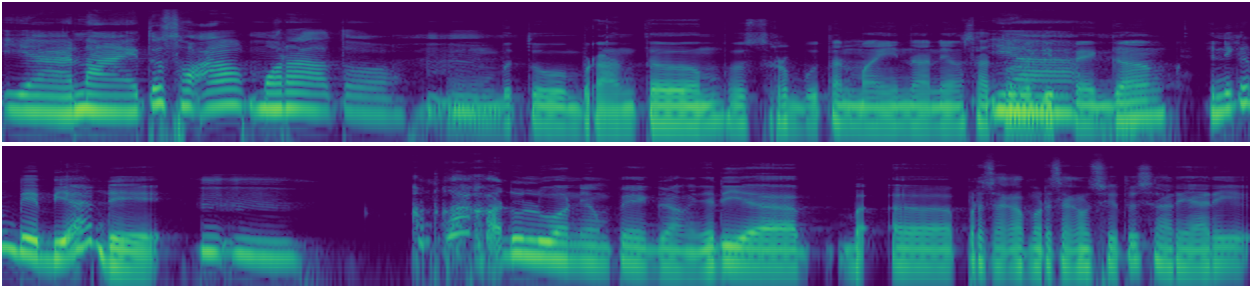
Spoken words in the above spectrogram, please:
Iya, nah itu soal moral tuh. Mm-mm. Hmm, betul berantem terus rebutan mainan yang satu Ya. lagi pegang. Ini kan baby adek. Mm-mm. Kan kakak duluan yang pegang. Jadi ya eh, percakapan-percakapan situ sehari-hari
